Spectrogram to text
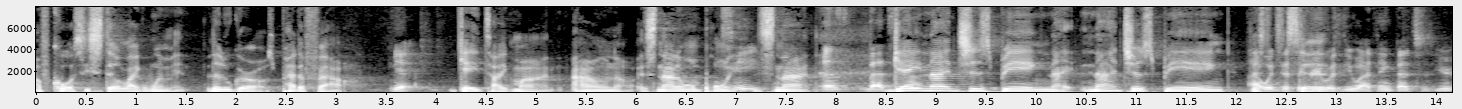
Of course, he's still like women, little girls, pedophile, Yeah, gay type mind. I don't know. It's not on point. See? it's not. that's, that's Gay, not- not just being, not, not just being. I would disagree the- with you. I think that's your.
